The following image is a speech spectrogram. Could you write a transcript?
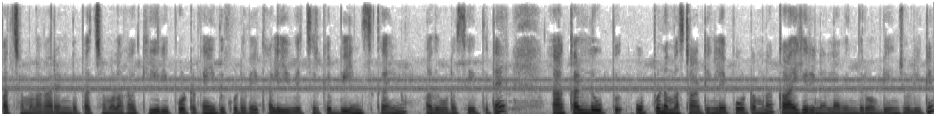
பச்சை மிளகா ரெண்டு பச்சை மிளகா கீரி போட்டிருக்கேன். இது கூடவே கழுவி வச்சுருக்க பீன்ஸ்காயும் அதோடு சேர்த்துட்டேன். கல் உப்பு. உப்பு நம்ம ஸ்டார்டிங்லேயே போட்டோம்னா காய்கறி நல்லா வெந்துடும் அப்படின்னு சொல்லிட்டு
